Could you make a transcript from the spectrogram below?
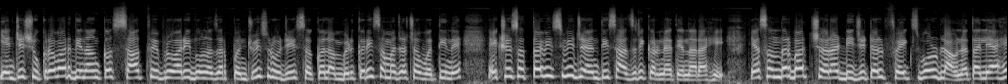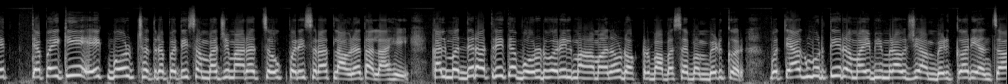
यांची शुक्रवार दिनांक सात फेब्रुवारी दोन हजार पंचवीस रोजी सकल आंबेडकरी समाजाच्या वतीने एकशे सत्तावीसवी जयंती साजरी करण्यात येणार आहे. या संदर्भात शहरात डिजिटल फ्लेक्स बोर्ड लावण्यात आले आहेत. त्यापैकी एक बोर्ड छत्रपती संभाजी महाराज चौक परिसरात लावण्यात आला आहे. काल मध्यरात्री त्या बोर्डवरील महामानव डॉक्टर बाबासाहेब आंबेडकर व त्यागमूर्ती रमाई भीमरावजी आंबेडकर यांचा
